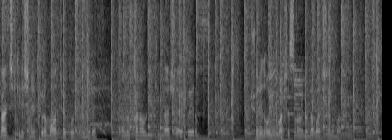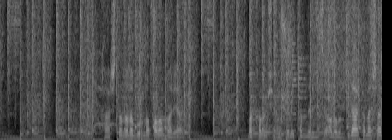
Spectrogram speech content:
ben çekilişini yapıyorum. O atıyor kostümleri. Onun kanal linkini de aşağıya koyarım. Şöyle de oyun başlasın oyuna başlayalım artık. Karşıda Nana Bruno falan var ya. Bakalım şimdi şöyle itemlerimizi alalım. Bir de arkadaşlar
